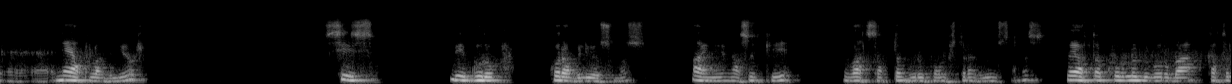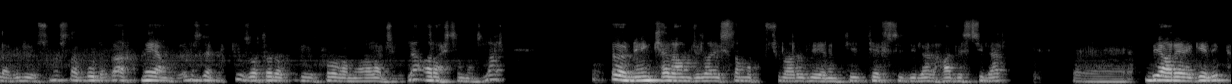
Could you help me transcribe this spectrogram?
e, ne yapılabiliyor? Siz bir grup kurabiliyorsunuz. Aynı nasıl ki WhatsApp'ta grup oluşturabiliyorsanız veyahut da kurulu bir gruba katılabiliyorsunuz. Tabi burada da ne anlıyoruz? Demek ki Zotero programı aracılığıyla araştırmacılar, örneğin kelamcılar, İslam hukukçuları diyelim ki tefsirciler, hadisçiler e, bir araya gelip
